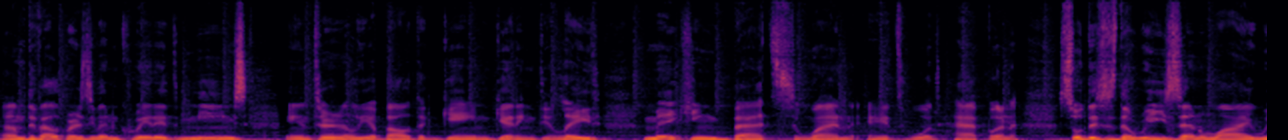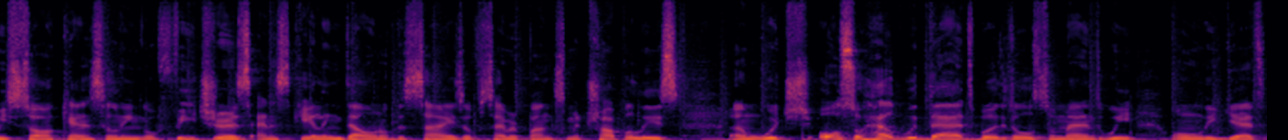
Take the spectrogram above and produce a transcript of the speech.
Um, developers even created memes internally about the game getting delayed, making bets when it would happen. So this is the reason why we saw cancelling of features and scaling down of the size of Cyberpunk's metropolis, um, which also helped with that, but it also meant we only get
